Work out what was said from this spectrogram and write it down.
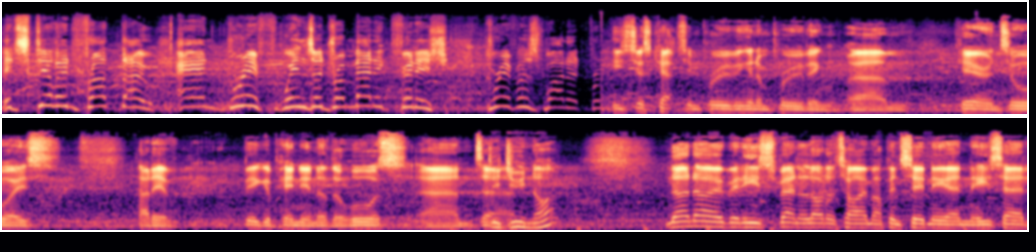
It's still in front though, and Griff wins a dramatic finish. Griff has won it. From- He's just kept improving and improving. Um, Ciaron's always had a big opinion of the horse, and uh, did you not? No, no, but he's spent a lot of time up in Sydney, and he said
